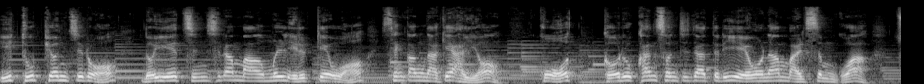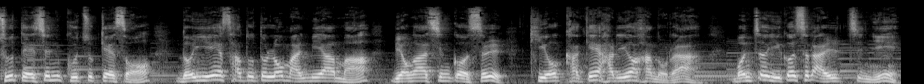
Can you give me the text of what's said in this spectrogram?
이 두 편지로 너희의 진실한 마음을 일깨워 생각나게 하여 곧 거룩한 선지자들이 예언한 말씀과 주 대신 구주께서 너희의 사도들로 말미암아 명하신 것을 기억하게 하려 하노라. 먼저 이것을 알지니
